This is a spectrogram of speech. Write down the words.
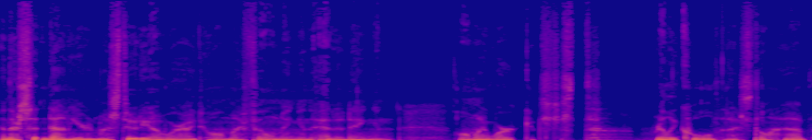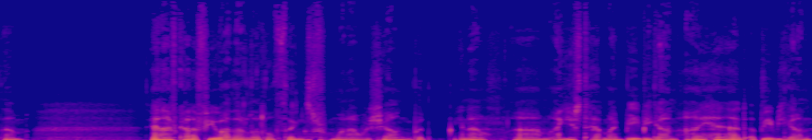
And they're sitting down here in my studio where I do all my filming and editing and all my work. It's just really cool that I still have them. And I've got a few other little things from when I was young, but you know, um, I used to have my BB gun. I had a BB gun.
